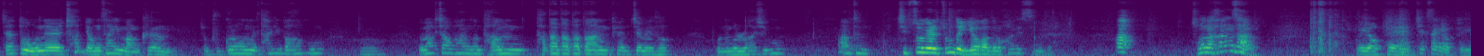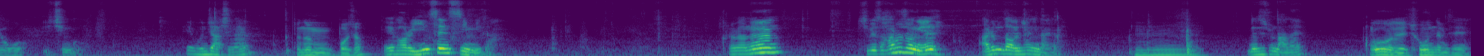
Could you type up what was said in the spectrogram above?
제가 또 오늘 첫 영상인 만큼 좀 부끄러움을 타기도 하고 어, 음악 작업하는 건 다음 다다다다 다음 편쯤에서 보는 걸로 하시고 아무튼 집 소개를 좀 더 이어가도록 하겠습니다. 아 저는 항상 여기 옆에 책상 옆에 요거 이 친구 이게 뭔지 아시나요? 저는 뭐죠? 이게 바로 인센스입니다. 그러면은 집에서 하루 종일 아름다운 향이 나요. 음. 냄새 좀 나나요? 오, 네, 좋은 냄새.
